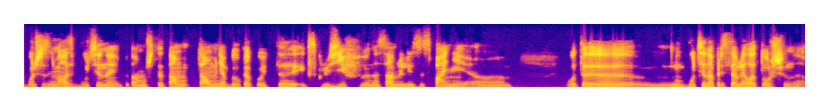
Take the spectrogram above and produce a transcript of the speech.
больше занималась Бутиной, потому что там, там у меня был какой-то эксклюзив, на самом деле, из Испании. А, вот э, ну, Бутина представляла Торшина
